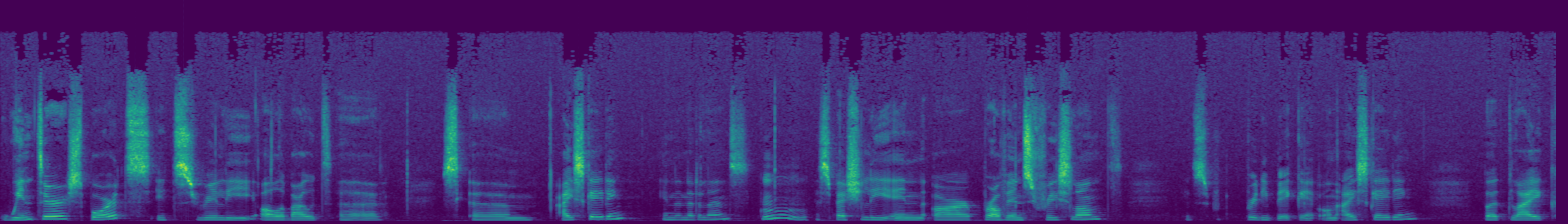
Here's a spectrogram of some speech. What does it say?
winter sports, it's really all about uh, um, ice skating in the Netherlands, mm. especially in our province Friesland. It's pretty big on ice skating, but like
